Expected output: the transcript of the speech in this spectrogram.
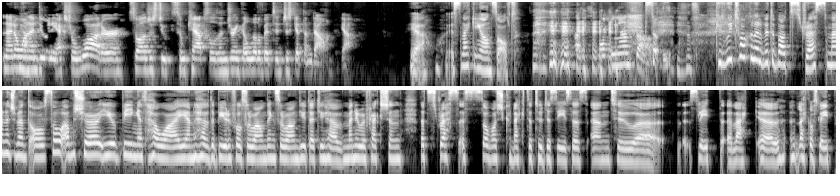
and I don't Yeah. want to do any extra water. So I'll just do some capsules and drink a little bit to just get them down. Yeah, Yeah, snacking on salt. snacking on salt. So, could we talk a little bit about stress management also? I'm sure you being at Hawaii and have the beautiful surroundings around you that you have many reflection that stress is so much connected to diseases and to uh, sleep uh, lack uh, lack of sleep.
